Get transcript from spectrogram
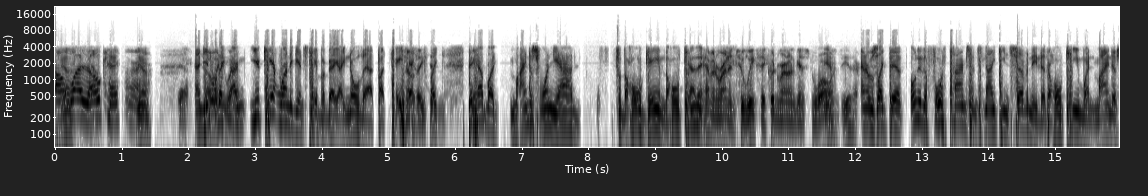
oh, yeah. it was okay. All right. Yeah. Yeah. And you So know, anyway. they, I you can't run against Tampa Bay. I know that, but they, No, they like they had like minus one yard for the whole game, the whole team. Yeah, they haven't run in two weeks. They couldn't run against New Orleans either. And it was like the only the fourth time since 1970 that a whole team went minus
